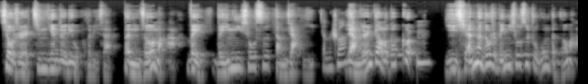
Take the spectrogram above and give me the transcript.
就是今天对利物浦的比赛，本泽马为维尼修斯当嫁衣，怎么说？两个人掉了个个儿。嗯，以前呢都是维尼修斯助攻本泽马，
